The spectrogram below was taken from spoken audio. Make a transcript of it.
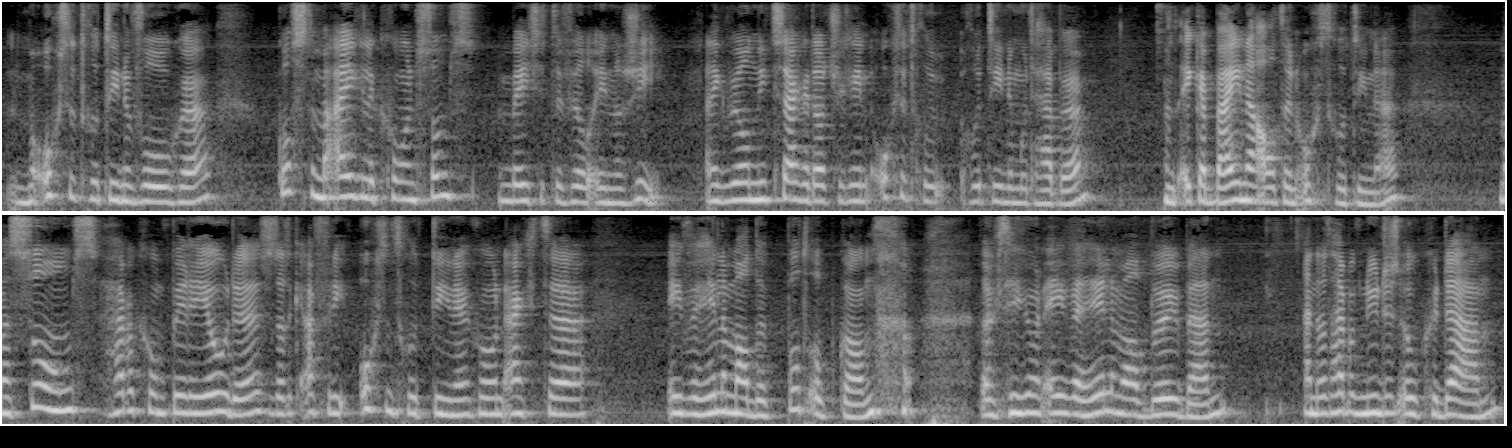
mijn ochtendroutine volgen, kostte me eigenlijk gewoon soms een beetje te veel energie. En ik wil niet zeggen dat je geen ochtendroutine moet hebben, want ik heb bijna altijd een ochtendroutine. Maar soms heb ik gewoon periodes dat ik even die ochtendroutine gewoon echt uh, even helemaal de pot op kan. dat ik die gewoon even helemaal beu ben. En dat heb ik nu dus ook gedaan.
